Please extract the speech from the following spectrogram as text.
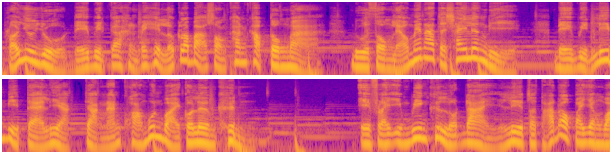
เพราะอยู่ๆเดวิดก็หันไปเห็นรถกระบะสองคันขับตรงมา ดูทรงแล้วไม่น่าจะใช่เรื่องดี เดวิดรีบบีบแต่เรียก จากนั้นความวุ่นวายก็เริ่มขึ้นเอฟราอิมวิ่งขึ้นรถได้รีบสตาร์ทออกไปอยังไว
